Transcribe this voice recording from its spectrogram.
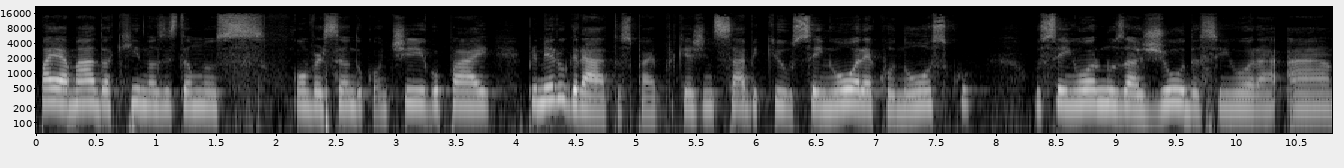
Pai amado, aqui nós estamos conversando contigo, Pai. Primeiro, gratos, Pai, porque a gente sabe que o Senhor é conosco, o Senhor nos ajuda, Senhor, a, a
